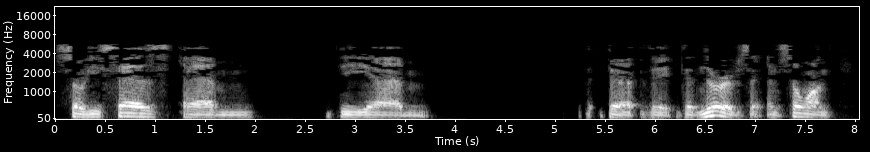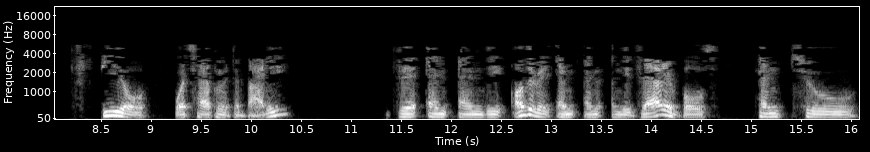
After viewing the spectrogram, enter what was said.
So he says um, the um, the the the nerves and so on feel what's happening with the body, the and and the other and and, and the variables tend to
